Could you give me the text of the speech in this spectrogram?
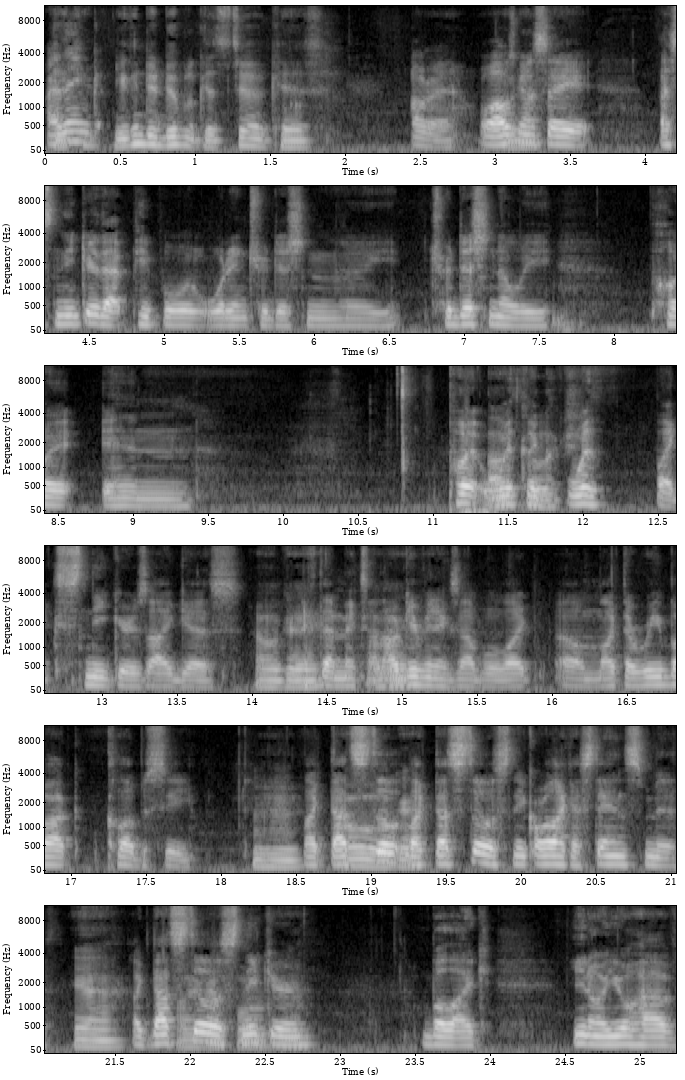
I You think can- you can do duplicates too, cause okay. Well, I was Yeah. gonna say a sneaker that people wouldn't traditionally traditionally put in put with the, collection. with like sneakers, I guess. okay. If that makes sense. I'll give you an example. Like um like the Reebok Club C. hmm Like that's Oh, still okay. like that's still a sneaker or like a Stan Smith. Yeah. Like that's Like still a sneaker. yeah. But like, you know, you'll have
